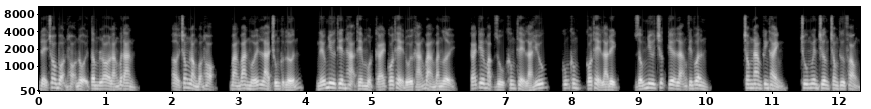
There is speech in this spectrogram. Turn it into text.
để cho bọn họ nội tâm lo lắng bất an. Ở trong lòng bọn họ, bàng ban mới là trung cực lớn, nếu như thiên hạ thêm một cái có thể đối kháng bàng ban người, cái kia mặc dù không thể là hữu, cũng không có thể là địch, giống như trước kia lãng phiên vân. Trong nam kinh thành, chu nguyên trương trong thư phòng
